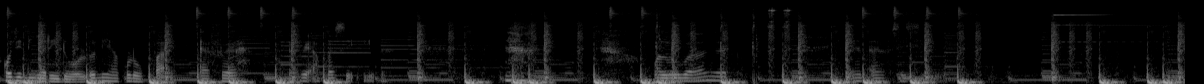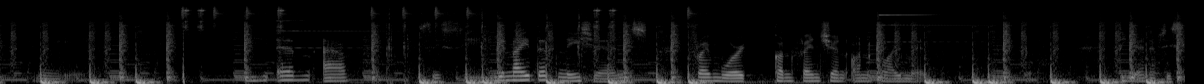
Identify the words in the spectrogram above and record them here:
Aku jadi nyari dulu nih aku lupa F ya. F apa sih gitu malu banget. INFCC nih INFCC United Nations Framework Convention on Climate. Di UNFCC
